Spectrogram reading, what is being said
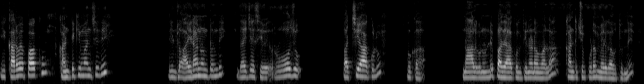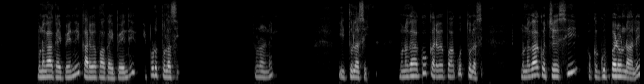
ఈ కరివేపాకు కంటికి మంచిది దీంట్లో ఐరన్ ఉంటుంది. దయచేసి రోజు పచ్చి ఆకులు ఒక నాలుగు నుండి పది ఆకులు తినడం వల్ల కంటి చూపు కూడా మెరుగవుతుంది. మునగాకు అయిపోయింది కరివేపాకు అయిపోయింది. ఇప్పుడు తులసి. చూడండి. ఈ తులసి. మునగాకు కరివేపాకు తులసి. మునగాకు వచ్చేసి ఒక గుప్పెడు ఉండాలి.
